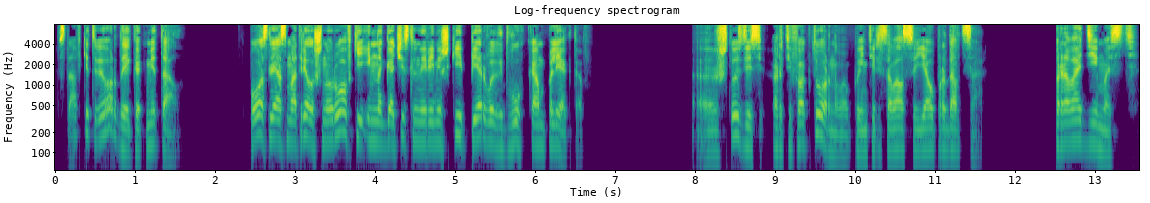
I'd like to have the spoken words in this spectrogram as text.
вставки твердые, как металл. После осмотрел шнуровки и многочисленные ремешки первых двух комплектов. «Э, «Что здесь артефакторного?» — поинтересовался я у продавца. «Проводимость».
